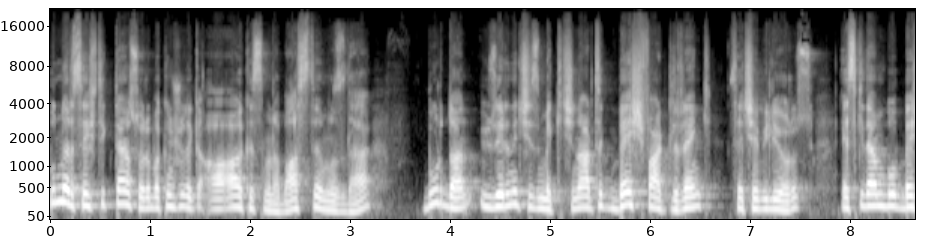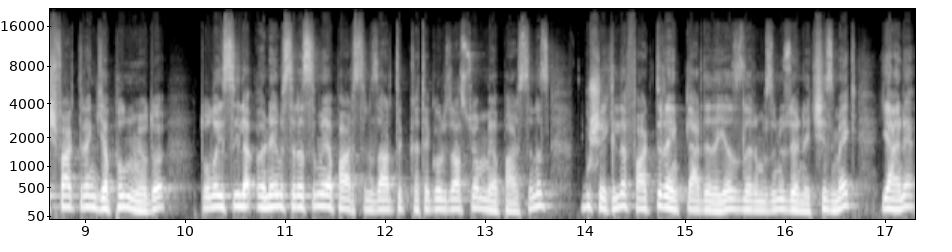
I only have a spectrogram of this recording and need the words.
Bunları seçtikten sonra bakın şuradaki AA kısmına bastığımızda buradan üzerini çizmek için artık 5 farklı renk seçebiliyoruz. Eskiden bu 5 farklı renk yapılmıyordu. Dolayısıyla önem sırası mı yaparsınız artık kategorizasyon mu yaparsınız? Bu şekilde farklı renklerde de yazılarımızın üzerine çizmek yani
